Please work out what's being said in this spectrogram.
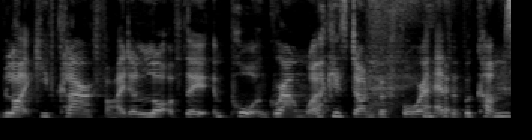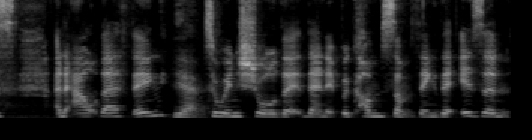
like you've clarified, a lot of the important groundwork is done before it ever becomes an out there thing Yeah. to ensure that then it becomes something that isn't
